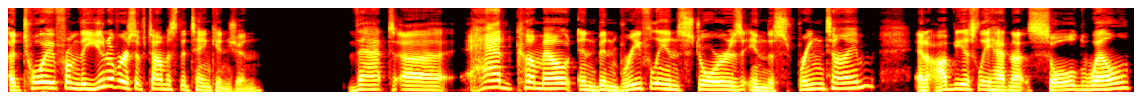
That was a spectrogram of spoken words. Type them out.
a toy from the universe of Thomas the Tank Engine that uh, had come out and been briefly in stores in the springtime and obviously had not sold well.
